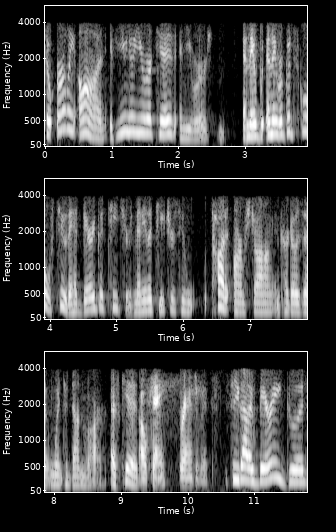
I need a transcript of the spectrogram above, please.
So early on, if you knew you were a kid and you were and they and they were good schools too. They had very good teachers. Many of the teachers who taught at Armstrong and Cardozo went to Dunbar as kids. Okay, graduates. So you got a very good,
